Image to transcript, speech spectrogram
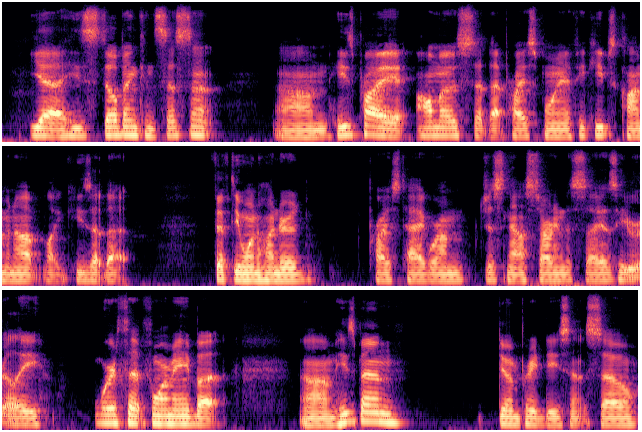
yeah, he's still been consistent. Um, he's probably almost at that price point. If he keeps climbing up, like he's at that 5100 price tag where I'm just now starting to say, is he really worth it for me? But um, he's been doing pretty decent. So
